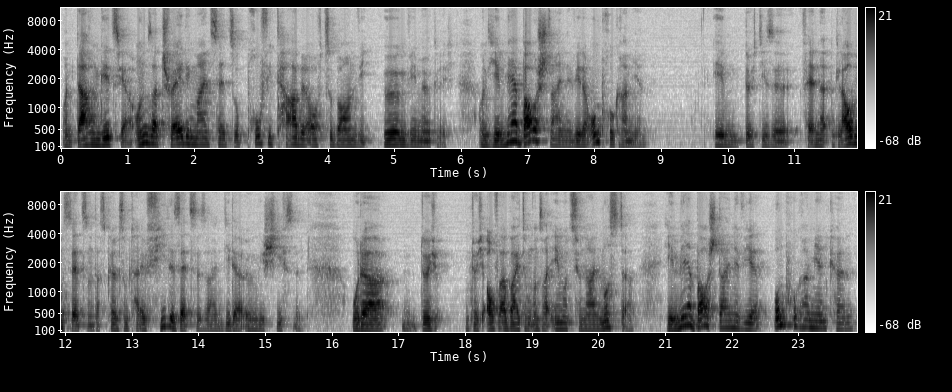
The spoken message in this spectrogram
Und darum geht es ja, unser Trading-Mindset so profitabel aufzubauen wie irgendwie möglich. Und je mehr Bausteine wir da umprogrammieren, eben durch diese veränderten Glaubenssätze, und das können zum Teil viele Sätze sein, die da irgendwie schief sind, oder durch, durch Aufarbeitung unserer emotionalen Muster, je mehr Bausteine wir umprogrammieren können,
